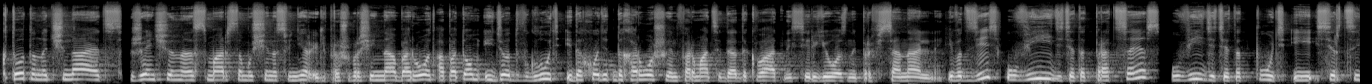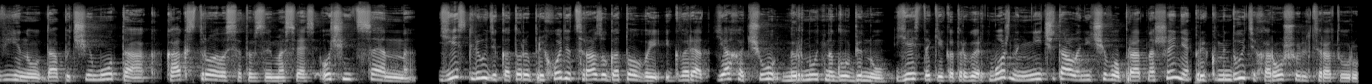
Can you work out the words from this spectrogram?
Кто-то начинает с женщина с Марса, мужчина с Венеры, или, прошу прощения, наоборот, а потом идет вглубь и доходит до хорошей информации, до адекватной, серьезной, профессиональной. И вот здесь увидеть этот процесс, увидеть этот путь и сердцевину, да, почему так, как строилась эта взаимосвязь, очень ценно. Есть люди, которые приходят сразу готовые и говорят, я хочу нырнуть на глубину. Есть такие, которые говорят, можно, не читала ничего про отношения, порекомендуйте хорошую литературу.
